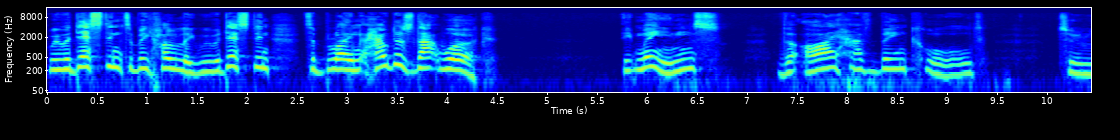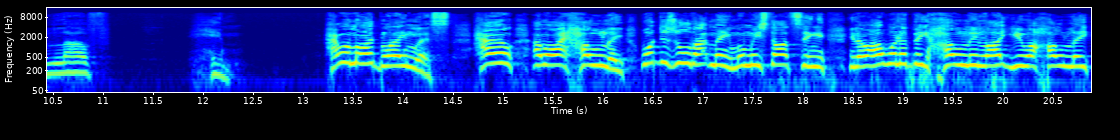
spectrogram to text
We were destined to be holy. We were destined to blame. How does that work? It means that I have been called to love Him. How am I blameless? How am I holy? What does all that mean? When we start singing, you know, I want to be holy like you are holy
